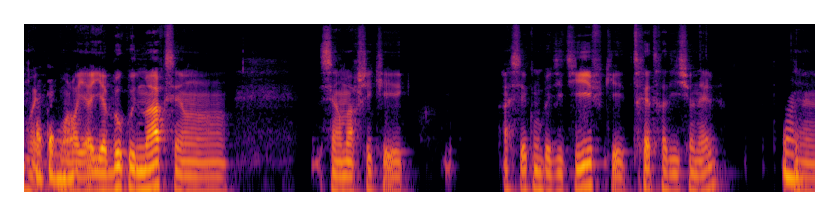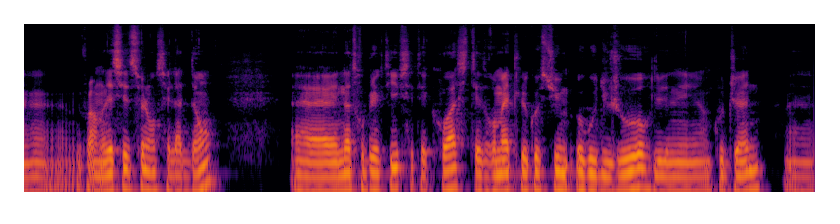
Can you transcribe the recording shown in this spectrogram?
il y, a beaucoup de marques, c'est un, c'est un marché qui est assez compétitif, qui est très traditionnel. Euh, voilà, on a décidé de se lancer là-dedans. Euh, notre objectif, c'était quoi? C'était de remettre le costume au goût du jour, de lui donner un coup de jeune, euh,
